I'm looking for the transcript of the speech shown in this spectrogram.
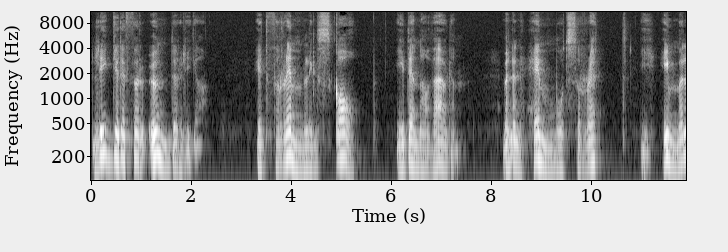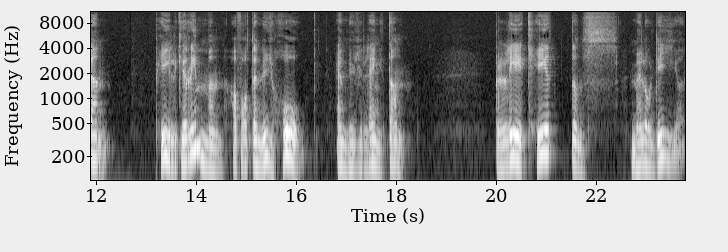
ligger det förunderliga, ett främlingskap i denna världen men en hemåtsrätt i himmelen. Pilgrimen har fått en ny håg, en ny längtan. Blekhetens melodier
